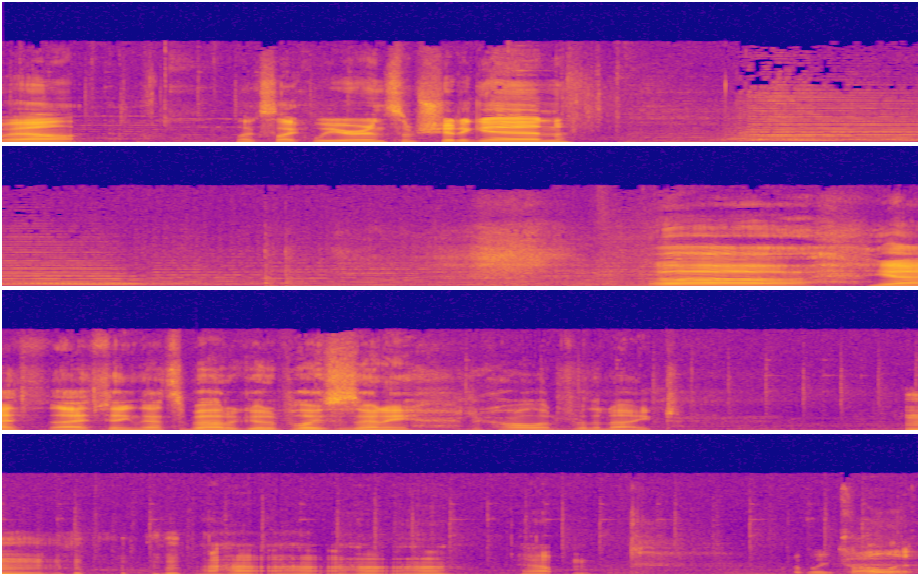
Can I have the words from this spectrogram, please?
well, looks like we are in some shit again. Oh, yeah, I, th- I think that's about as good a place as any to call it for the night. Mm. Uh huh. Uh huh. Uh huh. Uh huh. Yep. What do we call it?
